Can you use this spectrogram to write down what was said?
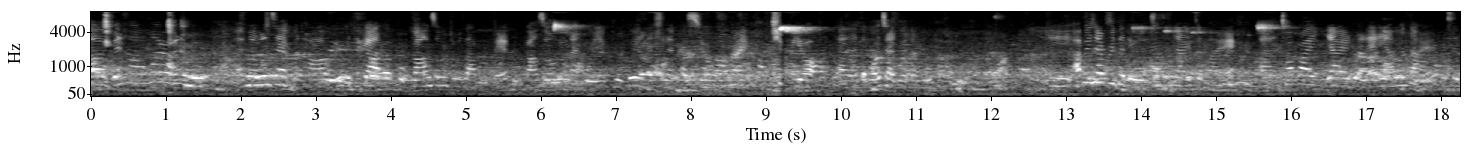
အာဘယ်ဟာမှတော့အဲ့လိုမျိုးအမျောလင့်ချက်မထားဘူးအဓိ ကတော့ကိုအကောင်းဆုံးစူးစမ်းဖို့ပဲကိုအကောင်းဆုံးလုပ်နိုင်ဖို့ရကိုကိုယ့်ရဲ့ national passion ကိုချစ်ပြီးတော့အဲသဘောကျပြီးတော့တမှုထားမှာဒီအပိကြပြည့်တဲ့တွေကိုကျေးဇူးများကြီးတင်ပါတယ်အဲ top 5ရရတဲ့အတွက်လည်းအရင်ဝန်တာရပြည့်တဲ့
